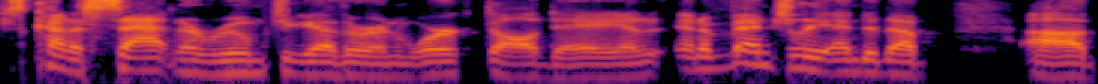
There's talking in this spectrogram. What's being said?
just kind of sat in a room together and worked all day and, and eventually ended up uh,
